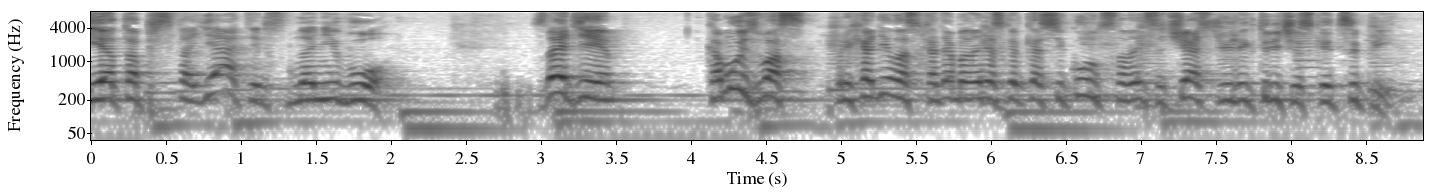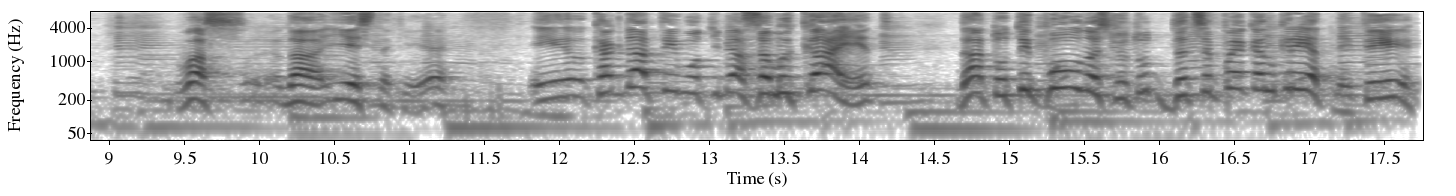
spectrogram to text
и от обстоятельств на него – знаете, кому из вас приходилось хотя бы на несколько секунд становиться частью электрической цепи? У вас, да, есть такие. Э? И когда ты вот тебя замыкает, да, то ты полностью, тут ДЦП конкретный, ты,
